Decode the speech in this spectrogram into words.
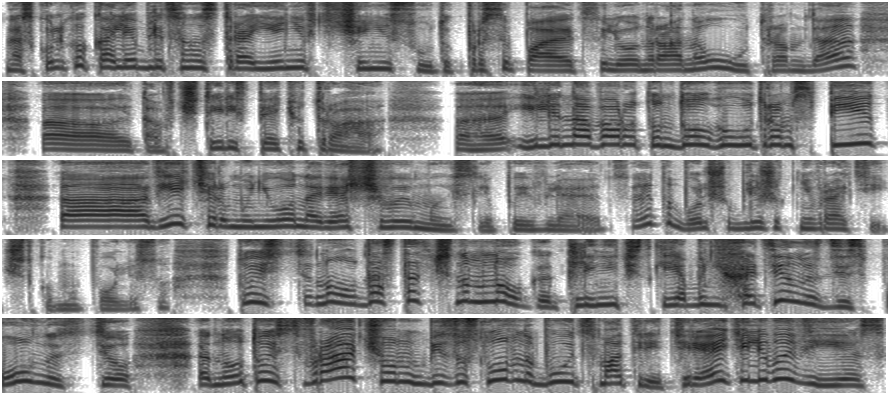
насколько колеблется настроение в течение суток, просыпается ли он рано утром, да, э, там в 4-5 утра, или наоборот, он долго утром спит, а вечером у него навязчивые мысли появляются. Это больше ближе к невротическому полюсу. То есть, ну, достаточно много клинически, я бы не хотела здесь полностью. Ну, то есть врач, он, безусловно, будет смотреть, теряете ли вы вес,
